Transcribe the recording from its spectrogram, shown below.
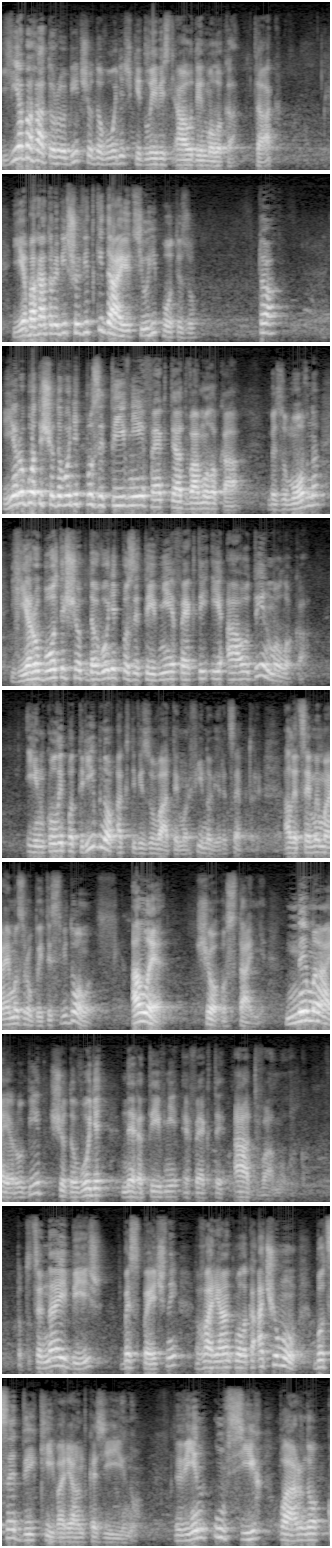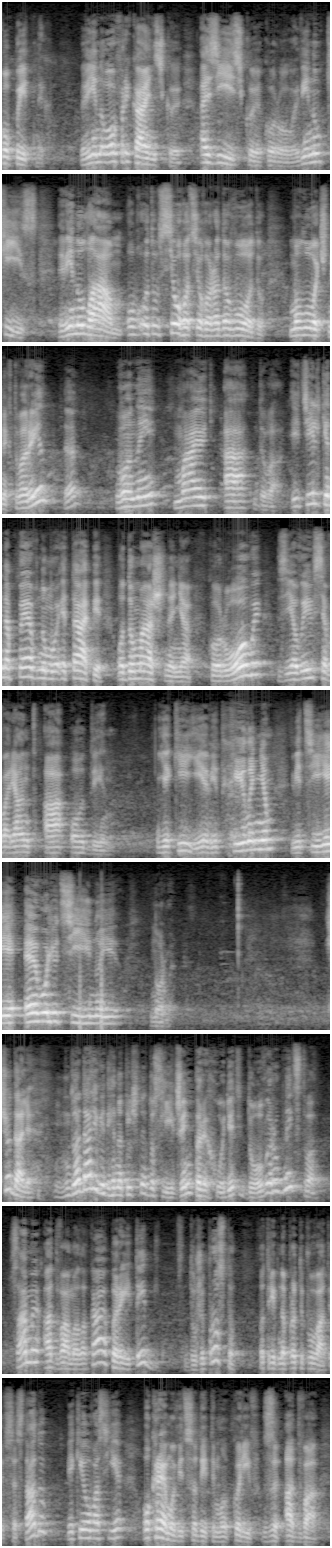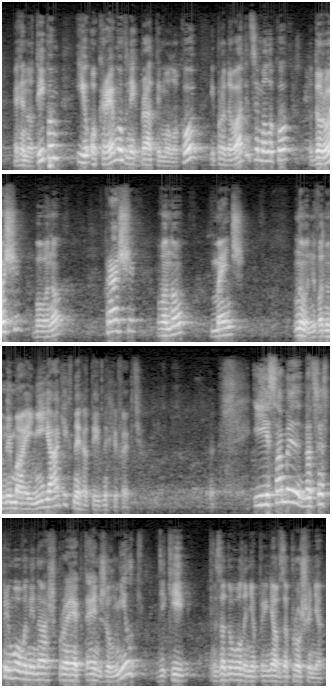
Є багато робіт, що доводять шкідливість А1 молока. Так. Є багато робіт, що відкидають цю гіпотезу. Так. Є роботи, що доводять позитивні ефекти А2 молока. Безумовно. Є роботи, що доводять позитивні ефекти і А1 молока. Інколи потрібно активізувати морфінові рецептори, але це ми маємо зробити свідомо. Але що останнє? Немає робіт, що доводять негативні ефекти А2 молока. Тобто це найбільш безпечний варіант молока. А чому? Бо це дикий варіант казеїну. Він у всіх парнокопитних. Він у африканської, азійської корови, він у кіз, він у лам, у- от у всього цього родоводу молочних тварин, да, вони мають А2. І тільки на певному етапі одомашнення корови з'явився варіант А1, який є відхиленням від цієї еволюційної норми. Що далі? Далі від генетичних досліджень переходять до виробництва. Саме А2 молока перейти дуже просто. Потрібно протипувати все стадо, яке у вас є, окремо відсадити корів з А2 генотипом, і окремо в них брати молоко і продавати це молоко дорожче, бо воно краще, воно менш, ну, воно не має ніяких негативних ефектів. І саме на це спрямований наш проект Angel Milk, який задоволення прийняв запрошення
